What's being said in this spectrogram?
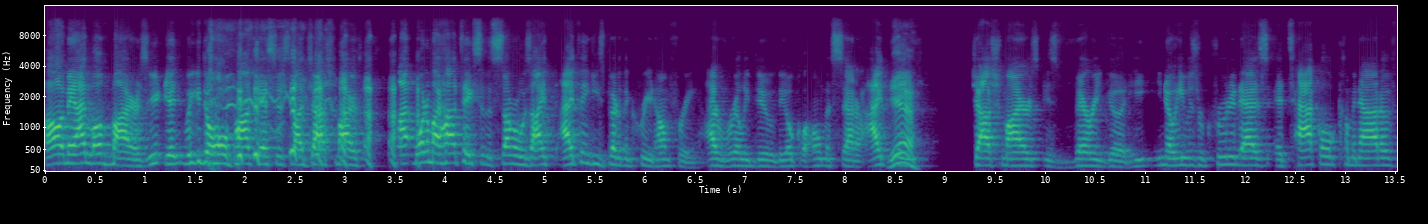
Oh man, I love Myers. We could do a whole podcast just about Josh Myers. One of my hot takes of the summer was I, I think he's better than Creed Humphrey. I really do. The Oklahoma center. I think yeah. Josh Myers is very good. He, you know, he was recruited as a tackle coming out of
